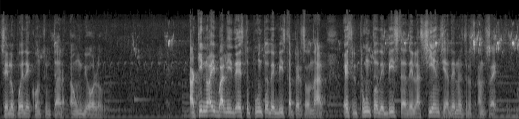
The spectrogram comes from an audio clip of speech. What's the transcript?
se lo puede consultar a un biólogo. Aquí no hay validez tu punto de vista personal, es el punto de vista de la ciencia de nuestros ancestros.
